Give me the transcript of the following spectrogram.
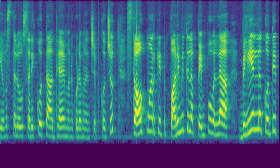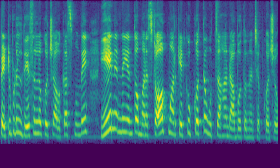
వ్యవస్థలో సరికొత్త అధ్యాయం అని కూడా మనం చెప్పుకోవచ్చు. స్టాక్ మార్కెట్ పరిమితుల పెంపు వల్ల బిలియన్ల కొద్దీ పెట్టుబడులు దేశంలోకి వచ్చే అవకాశం ఉంది. ఏ నిర్ణయంతో మన స్టాక్ మార్కెట్కు కొత్త ఉత్సాహం రాబోతుందని చెప్పుకోవచ్చు.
